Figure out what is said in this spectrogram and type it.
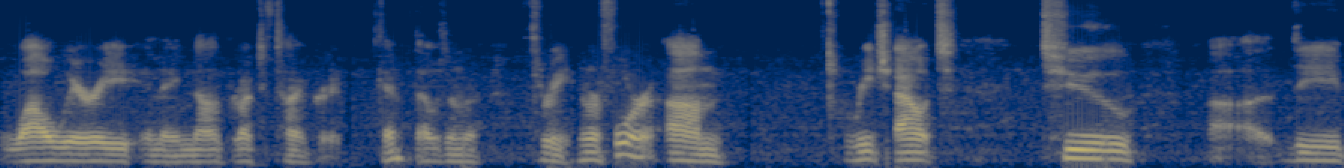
while weary in a non-productive time period. Okay, that was number three. Number four, um, reach out to uh, the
